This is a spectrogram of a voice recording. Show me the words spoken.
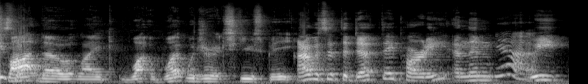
the spot though, like what what would your excuse be? I was at the Death Day party, and then Yeah. we.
